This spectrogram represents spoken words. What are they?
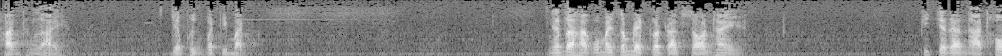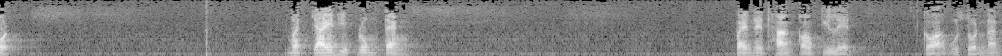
ฐานทั้งหลาย อย่าพึงปฏิบัติงั้นถ้าหากว่าไม่สำเร็จก็ตรัสสอนให้ พิจารณาโทษบัดใจที่ปรุงแต่ง ไปในทางก่อกิเลสก่ออกุศลนั้น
